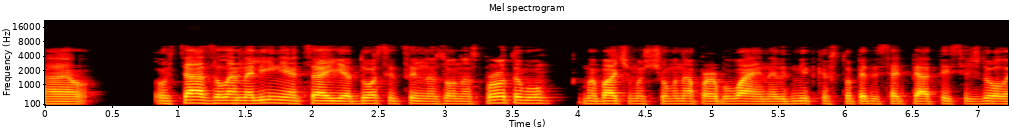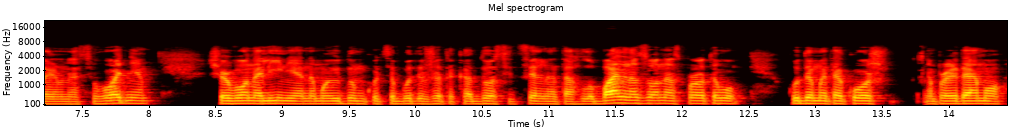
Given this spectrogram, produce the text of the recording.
Е, Ось ця зелена лінія це є досить сильна зона спротиву. Ми бачимо, що вона перебуває на відмітках 155 тисяч доларів на сьогодні. Червона лінія, на мою думку, це буде вже така досить сильна та глобальна зона спротиву, куди ми також прийдемо.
